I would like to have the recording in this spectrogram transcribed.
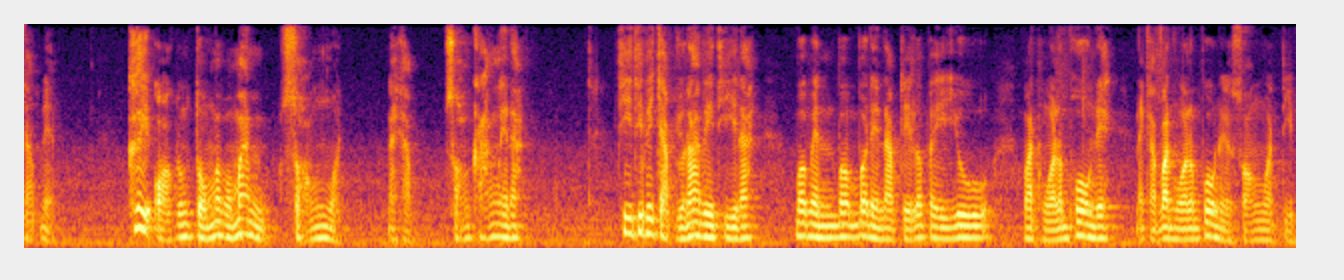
จับเนี่ย เคยออกตรงๆมาประมาณสองหมวดนะครับสองครั้งเลยนะ ที่ที่ไปจับอยู่หน้าเวทีนะบ่เป็นบ่บ่ได้นับติเราไปอยู่วัดหัวลำโพงเด้นะครับวัดหัวลำโพงเนี่ยสองหมวดติด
